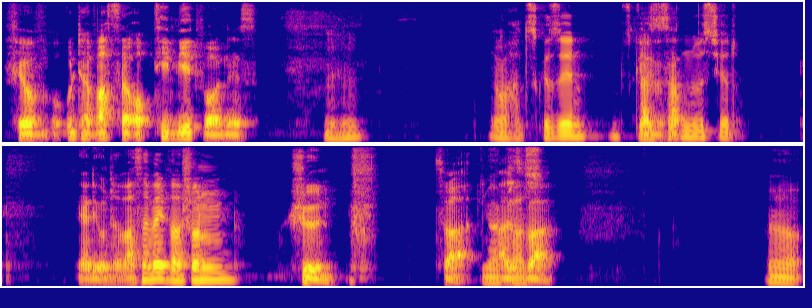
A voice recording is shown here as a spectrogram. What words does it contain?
für Unterwasser optimiert worden ist. Mhm. Oh, hat's gesehen. Das Geld Also es hat- investiert. Ja, die Unterwasserwelt war schon schön. Zwar, Ja, also es war. Ja.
